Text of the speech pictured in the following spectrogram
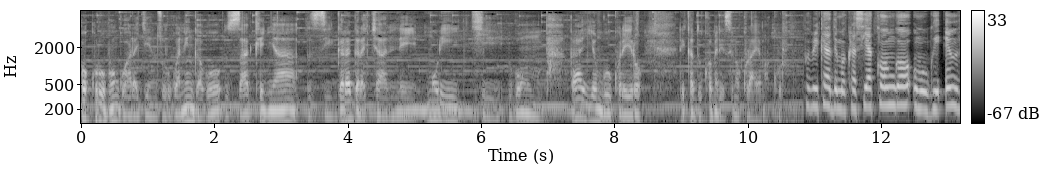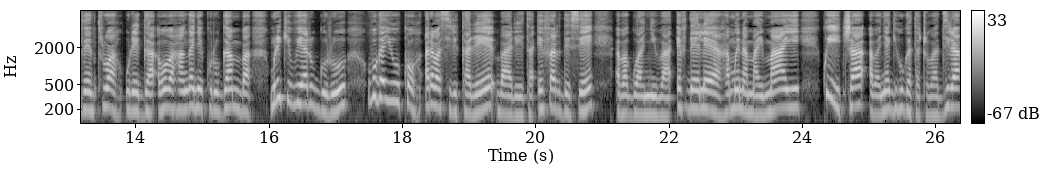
ho kuri ubu ngo haragenzurwa n'ingabo za Kenya zigaragara cyane muri Kibumba. Ngayo nguko rero reka dukomereze no kuri aya makuru. Repubulika ya demokarasi ya kongo umugwi M23 urega abo bahanganye ku rugamba muri kivu ya ruguru uvuga yuko ari abasirikare ba leta FRDC abagwanyi ba FDLR hamwe na mayimayi kwica abanyagihugu atatu bazira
